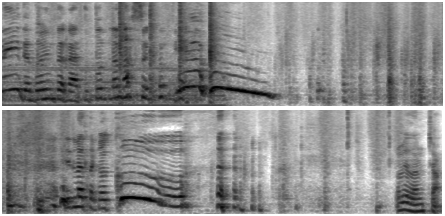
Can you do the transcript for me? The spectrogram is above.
не йде до інтернету, то для нашої копійки. І тебе така ку. Віленча.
